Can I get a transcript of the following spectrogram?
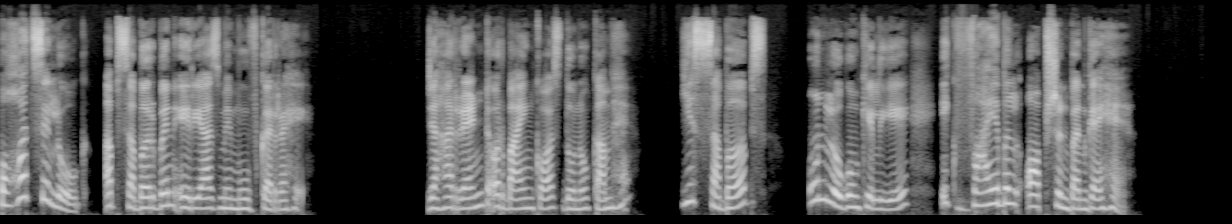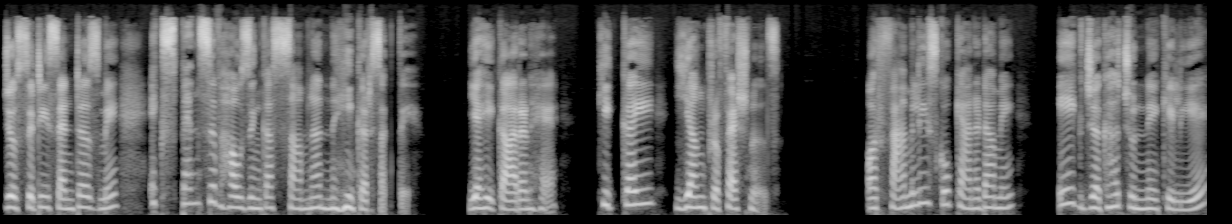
बहुत से लोग अब सबर्बन एरियाज़ में मूव कर रहे? जहाँ रेंट और बाइंग कॉस्ट दोनों कम है, ये सबर्ब्स उन लोगों के लिए एक वायबल ऑप्शन बन गए हैं, जो सिटी सेंटर्स में एक्सपेंसिव हाउसिंग का सामना नहीं कर सकते। यही कारण है कि कई यंग प्रोफेशनल्स और फैमिलीज़ को कनाडा में एक जगह चुनने के लिए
